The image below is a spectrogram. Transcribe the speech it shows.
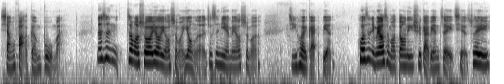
想法跟不满。但是你这么说又有什么用呢？就是你也没有什么机会改变，或是你没有什么动力去改变这一切，所以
